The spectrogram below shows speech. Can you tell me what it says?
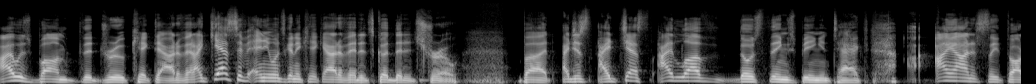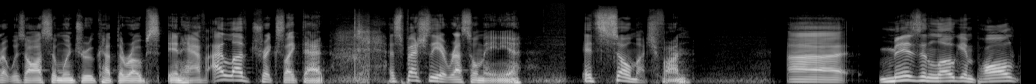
I was bummed that Drew kicked out of it. I guess if anyone's going to kick out of it, it's good that it's Drew. But I just, I just, I love those things being intact. I honestly thought it was awesome when Drew cut the ropes in half. I love tricks like that, especially at WrestleMania. It's so much fun. Uh, Miz and Logan Paul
